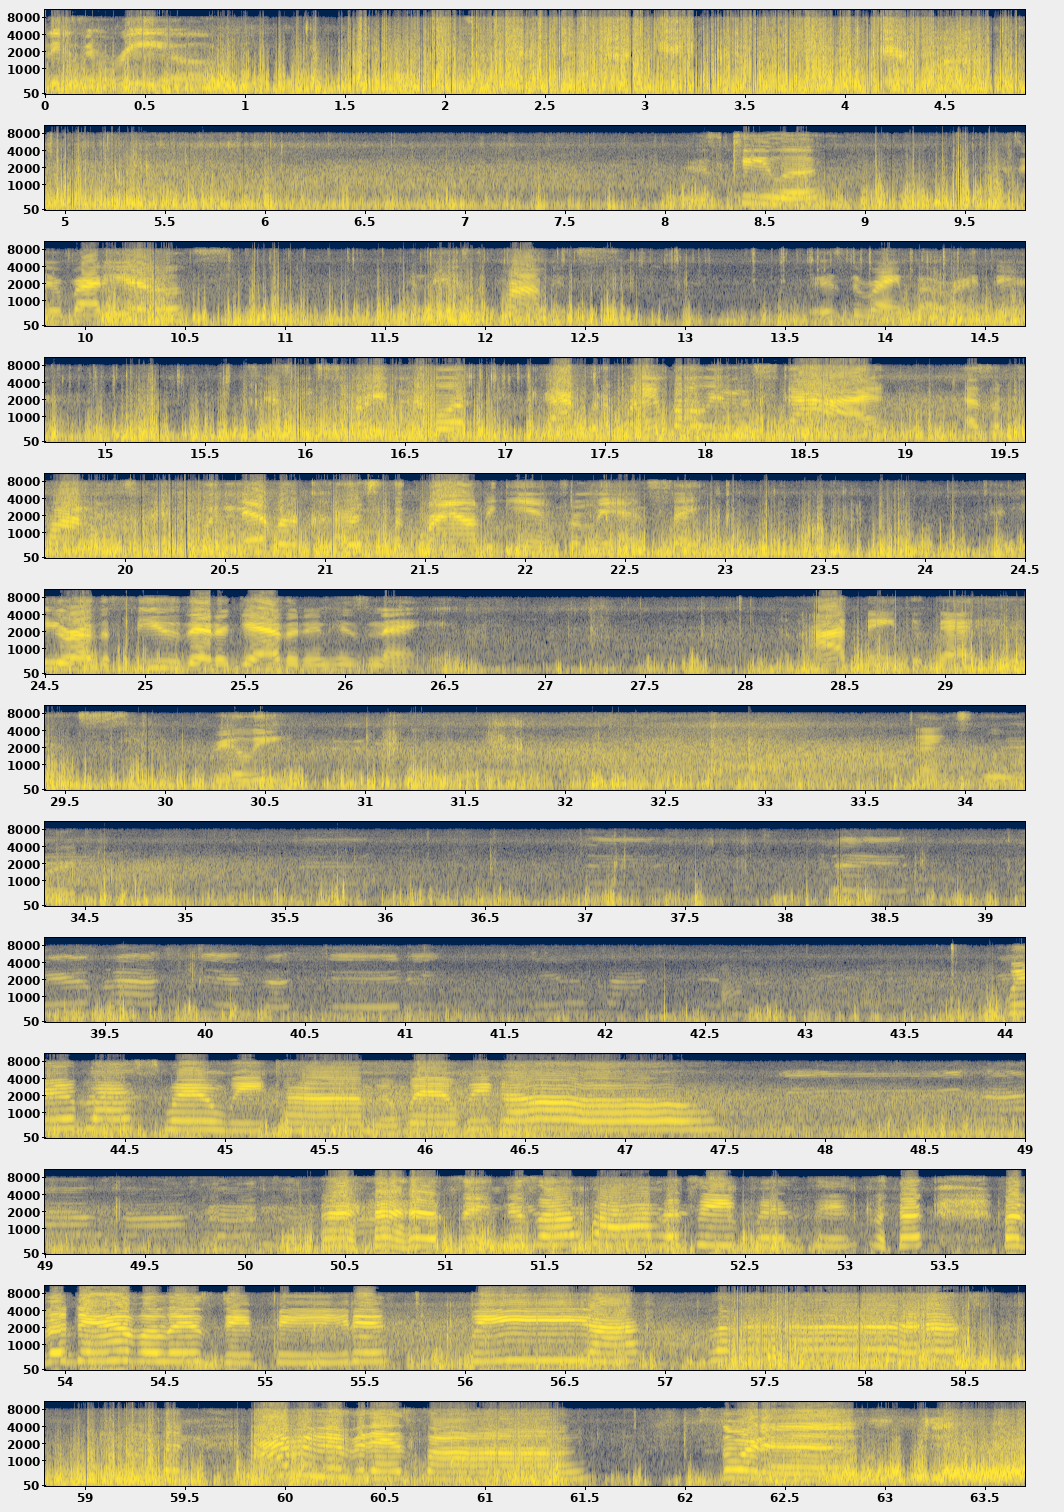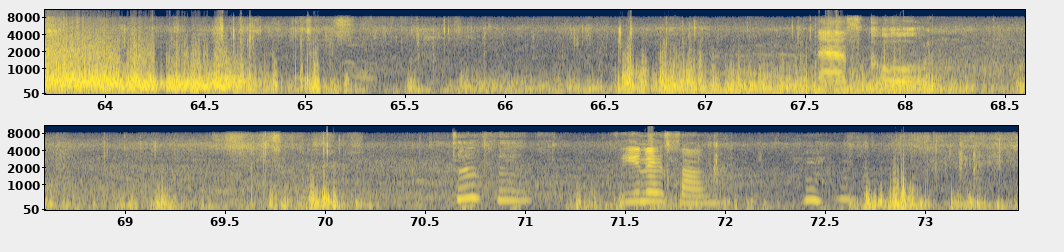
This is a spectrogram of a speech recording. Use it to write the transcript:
God isn't real. There's Keela. There's everybody else. And there's the promise. There's the rainbow right there. That's the story of Noah. The God put a rainbow in the sky as a promise that he would never curse the ground again for man's sake. And here are the few that are gathered in his name. And I think that that is really Thanks, Lord. We're blessed in the city. We're blessed when we come and when we go. Sickness or poverty persist, for the devil is defeated. We are blessed. I remember that song, sort of. That's cool. See you next time.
